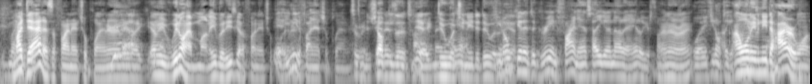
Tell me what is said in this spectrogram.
He's My dad has a financial planner. I mean, like, I mean, we don't have money, but he's got a financial Yeah, planner. you need a financial planner. To Just get help him his to yeah, do what Yeah. you need to do with If you it. don't yeah. get a degree in finance, how are you going to know how to handle your finance? I know, right? Well, if you don't take, a I won't even need to hire one.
